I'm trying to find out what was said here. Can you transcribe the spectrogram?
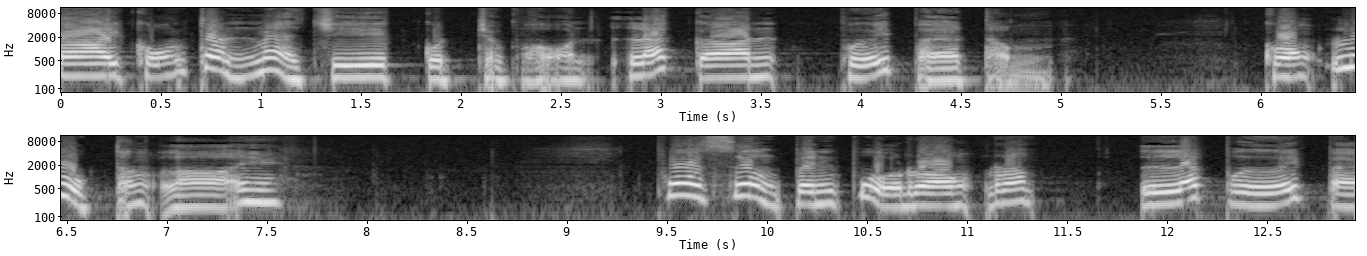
กายของท่านแม่ชีกฎจพรและการเผยแผ่ธรรม ของลูกทั้งหลาย ผู้ซึ่งเป็นผู้รองรับและเผยแผ่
